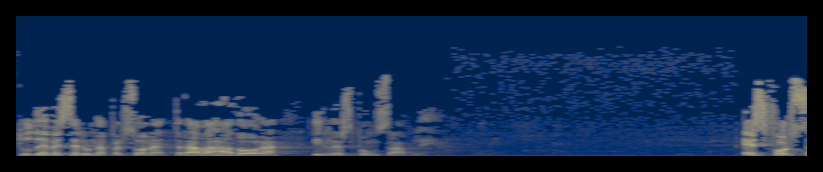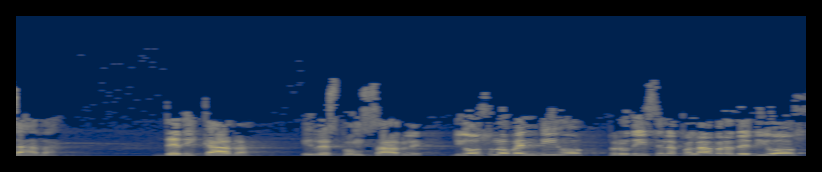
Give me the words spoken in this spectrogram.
tú debes ser una persona trabajadora y responsable. Esforzada, dedicada y responsable. Dios lo bendijo, pero dice la palabra de Dios,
